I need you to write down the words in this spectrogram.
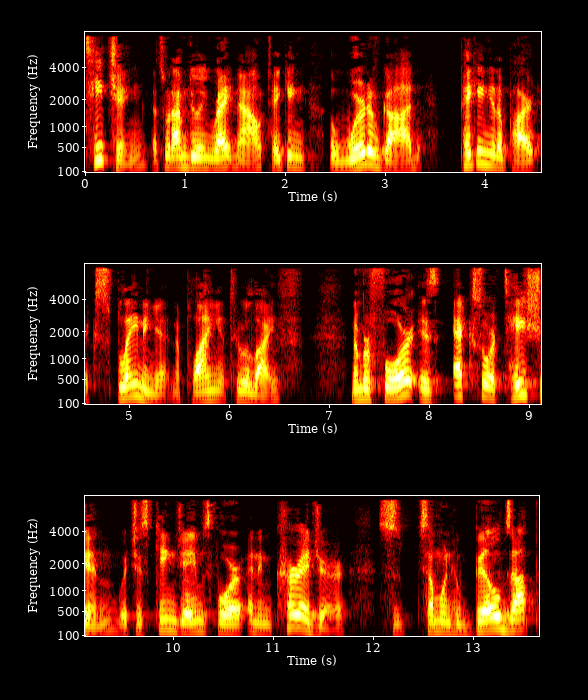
teaching. That's what I'm doing right now, taking the Word of God, picking it apart, explaining it, and applying it to a life. Number four is exhortation, which is King James for an encourager, someone who builds up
